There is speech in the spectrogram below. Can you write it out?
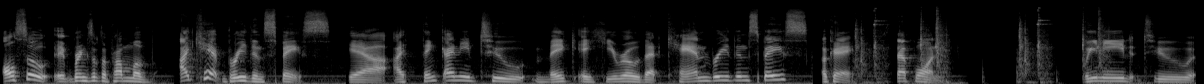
also it brings up the problem of I can't breathe in space. Yeah, I think I need to make a hero that can breathe in space. Okay, Step one. We need to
